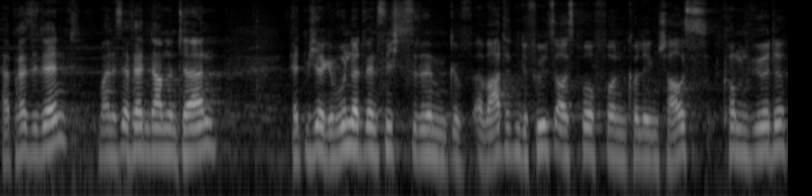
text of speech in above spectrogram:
Herr Präsident, meine sehr verehrten Damen und Herren! Ich hätte mich ja gewundert, wenn es nicht zu dem erwarteten Gefühlsausbruch von Kollegen Schaus kommen würde.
